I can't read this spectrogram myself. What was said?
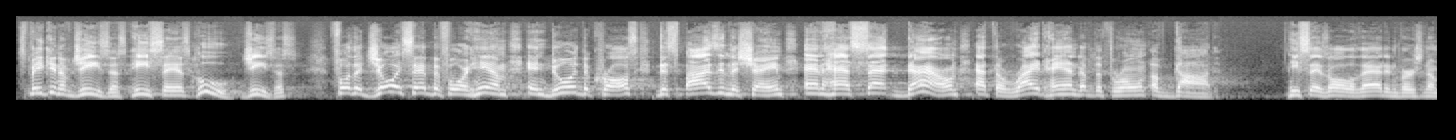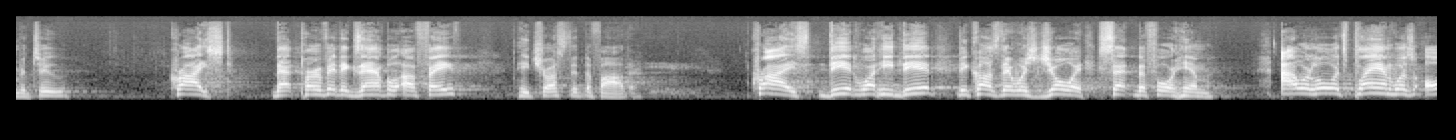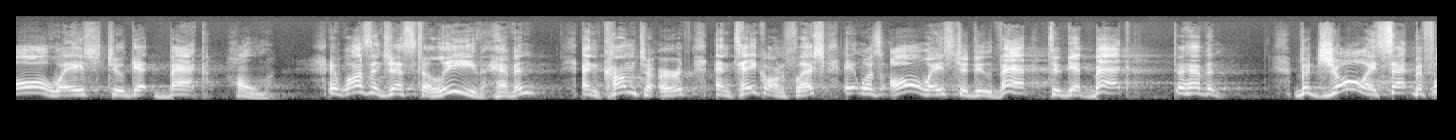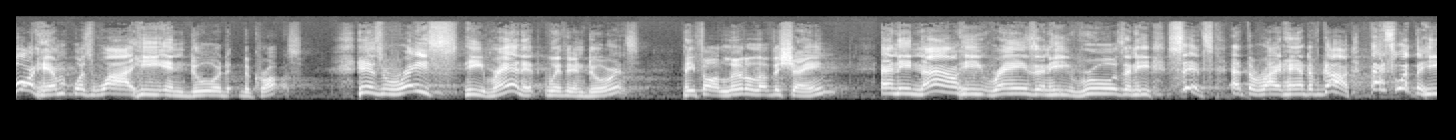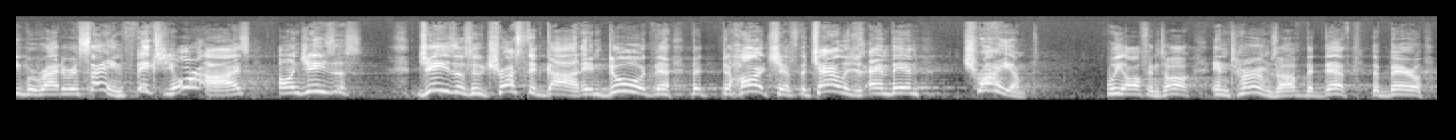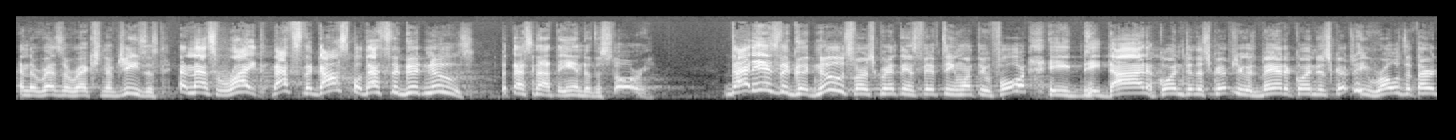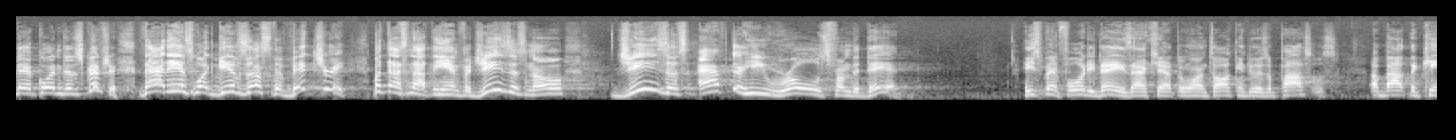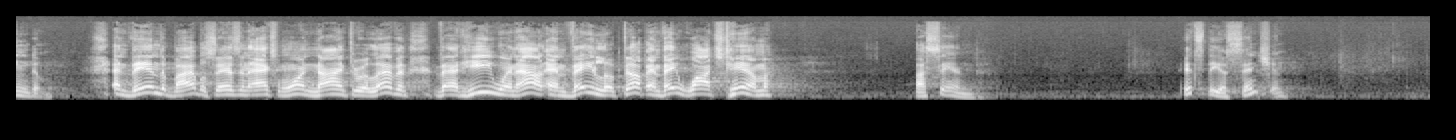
Speaking of Jesus, he says, Who? Jesus. For the joy set before him endured the cross, despising the shame, and has sat down at the right hand of the throne of God. He says all of that in verse number two. Christ, that perfect example of faith, he trusted the Father. Christ did what he did because there was joy set before him. Our Lord's plan was always to get back home. It wasn't just to leave heaven and come to earth and take on flesh, it was always to do that to get back to heaven. The joy set before him was why he endured the cross. His race, he ran it with endurance. He thought little of the shame. And he now he reigns and he rules and he sits at the right hand of God. That's what the Hebrew writer is saying. Fix your eyes on Jesus. Jesus, who trusted God, endured the, the, the hardships, the challenges, and then triumphed we often talk in terms of the death, the burial, and the resurrection of Jesus. And that's right. That's the gospel. That's the good news. But that's not the end of the story. That is the good news, 1 Corinthians 15, 1 through 4. He, he died according to the scripture. He was buried according to the scripture. He rose the third day according to the scripture. That is what gives us the victory. But that's not the end for Jesus. No. Jesus, after he rose from the dead, he spent 40 days, Acts chapter 1, talking to his apostles about the kingdom. And then the Bible says in Acts 1 9 through 11 that he went out and they looked up and they watched him ascend. It's the ascension.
